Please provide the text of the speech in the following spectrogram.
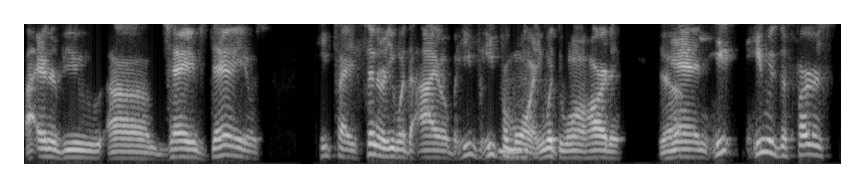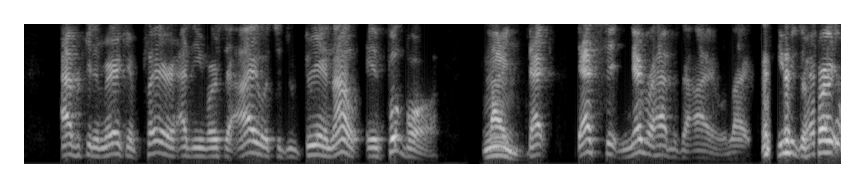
I interviewed um, James Daniels. He played center. He went to Iowa, but he he from mm-hmm. Warren. He went to Warren Harding, and he he was the first African American player at the University of Iowa to do three and out in football. Mm. Like that that shit never happens at Iowa. Like he was the first,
